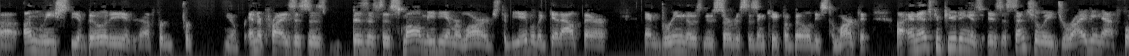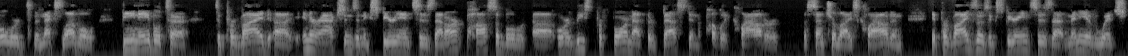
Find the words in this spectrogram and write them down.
uh, unleashed the ability uh, for, for you know enterprises, businesses, small, medium, or large, to be able to get out there and bring those new services and capabilities to market. Uh, and edge computing is is essentially driving that forward to the next level, being able to to provide uh, interactions and experiences that aren't possible, uh, or at least perform at their best in the public cloud or the centralized cloud. And it provides those experiences that many of which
